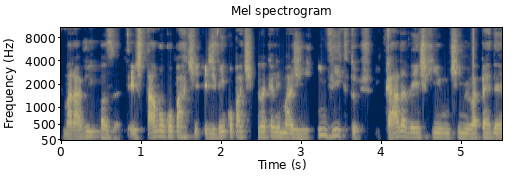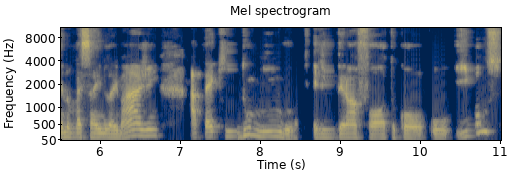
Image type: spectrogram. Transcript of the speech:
maravilhosa. Eles estavam compartilhando, eles vêm compartilhando aquela imagem de invictos. E cada vez que um time vai perdendo, vai saindo da imagem, até que domingo eles deram uma foto com o Eagles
